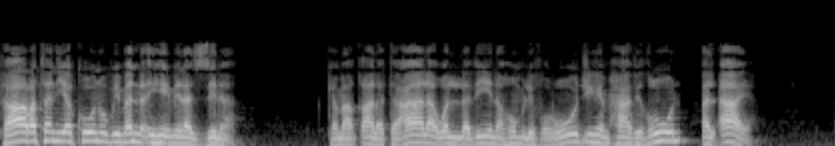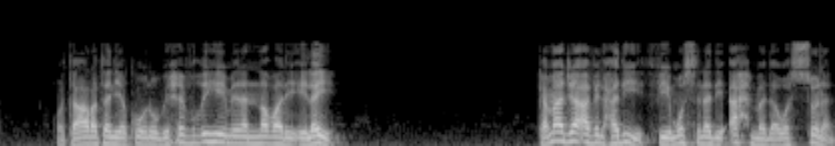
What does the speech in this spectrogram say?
تارة يكون بمنعه من الزنا كما قال تعالى والذين هم لفروجهم حافظون الآية. وتارة يكون بحفظه من النظر إليه. كما جاء في الحديث في مسند أحمد والسنن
